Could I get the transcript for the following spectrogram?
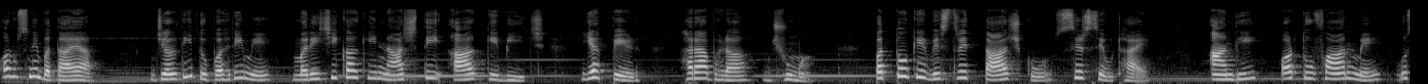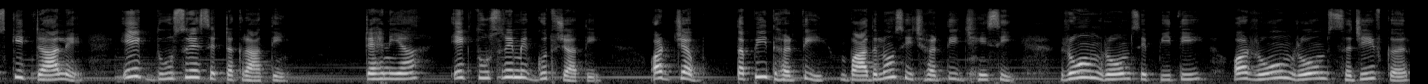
और उसने बताया, जल्दी दोपहरी में मरीचिका की नाचती आग के बीच यह पेड़ हरा भरा झूमा। पत्तों के विस्तृत ताज को सिर से उठाए। आंधी और तूफ़ान में उसकी डालें एक दूसरे से टकराती। टहनियाँ एक दूसरे में गुथ जाती और जब तपी धरती बादलों से झरती झीसी रोम रोम से पीती और रोम रोम सजीव कर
